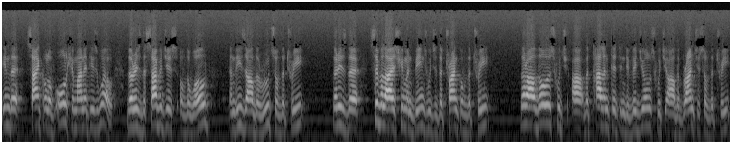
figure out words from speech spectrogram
in the cycle of all humanity as well. There is the savages of the world, and these are the roots of the tree. There is the civilized human beings, which is the trunk of the tree. There are those which are the talented individuals, which are the branches of the tree.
